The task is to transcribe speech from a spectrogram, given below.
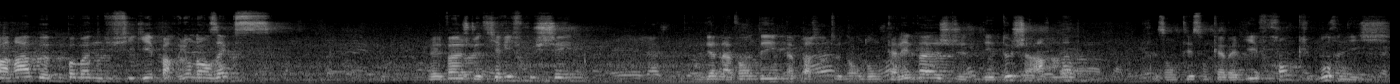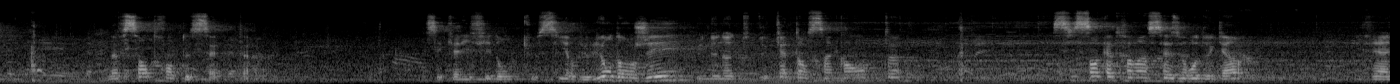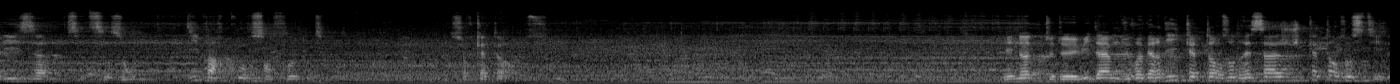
arabe, Pomone du Figuier par Rion d'Anzex. L'élevage de Thierry Fruchet, vient de la Vendée, appartenant donc à l'élevage des deux charmes. Présenté son cavalier Franck Bourny, 937. Il s'est qualifié donc sire du Lion d'Angers, une note de 14,50, 696 euros de gain. Il réalise cette saison 10 parcours sans faute sur 14. Les notes de 8 dames du reverdi, 14 au dressage, 14 au style.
